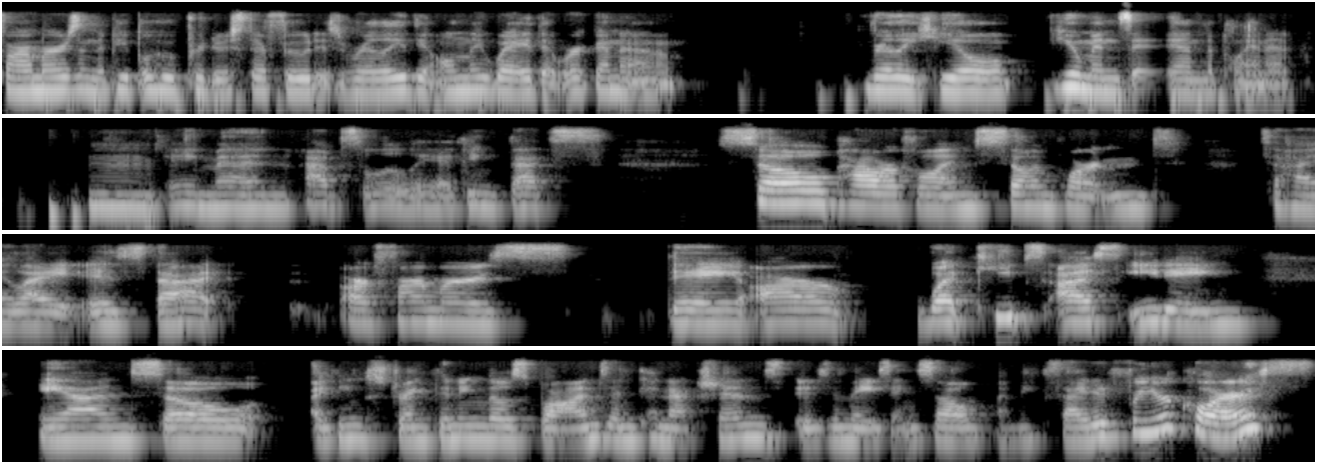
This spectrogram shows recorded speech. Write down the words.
farmers and the people who produce their food is really the only way that we're going to really heal humans and the planet. Mm, amen. Absolutely. I think that's so powerful and so important to highlight is that our farmers they are what keeps us eating. And so I think strengthening those bonds and connections is amazing. So I'm excited for your course.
